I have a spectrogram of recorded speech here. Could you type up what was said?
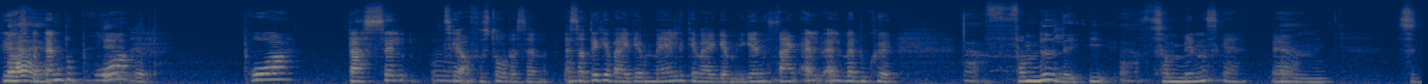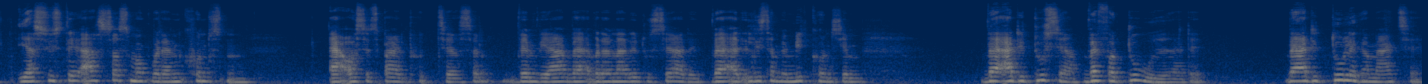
Det er Ja, også, hvordan du bruger, bruger dig selv Mm. til at forstå dig selv. Altså det kan være igennem male, det kan være igennem igen sang, alt, alt hvad du kan Ja. formidle i Ja. som menneske. Ja. Øhm, så jeg synes, det er så smukt, hvordan kunsten er også et spejl på, til os selv. Hvem vi er, hvad, hvordan er det, du ser det? Hvad er det, ligesom med mit kunst, jamen, hvad er det, du ser? Hvad får du ud af det? Hvad er det, du lægger mærke til?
